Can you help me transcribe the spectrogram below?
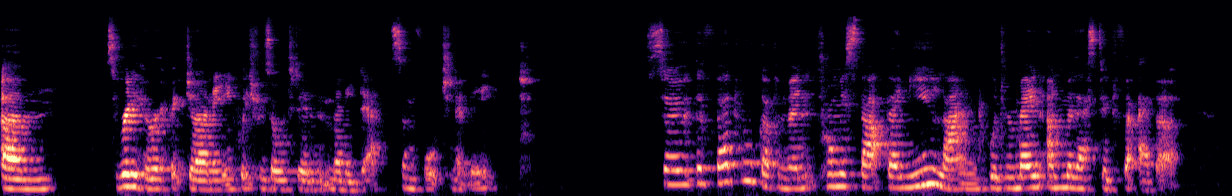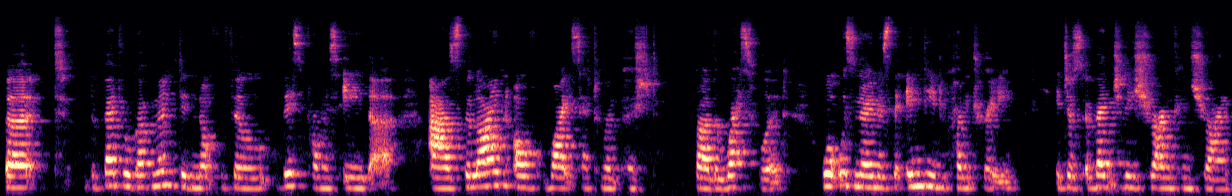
um, it's a really horrific journey, which resulted in many deaths, unfortunately. So the federal government promised that their new land would remain unmolested forever. But the federal government did not fulfill this promise either, as the line of white settlement pushed further westward, what was known as the Indian country, it just eventually shrank and shrank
